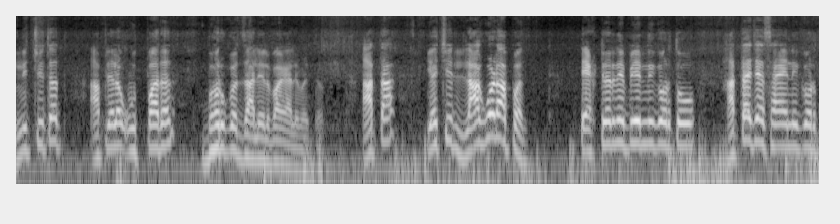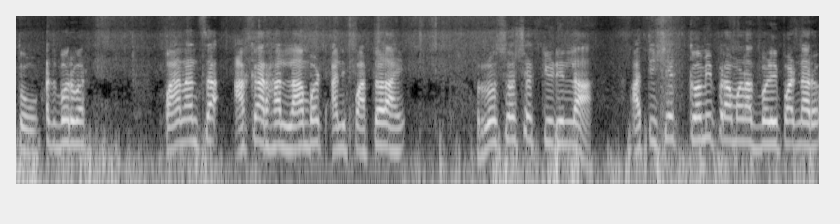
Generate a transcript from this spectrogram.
निश्चितच आपल्याला उत्पादन भरपूर झालेलं बघायला मिळतं. आता याची लागवड आपण ट्रॅक्टरने पेरणी करतो हाताच्या साहाय्याने करतो. त्याचबरोबर पानांचा आकार हा लांबट आणि पातळ आहे. रोसोशक किडींना अतिशय कमी प्रमाणात बळी पडणारं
